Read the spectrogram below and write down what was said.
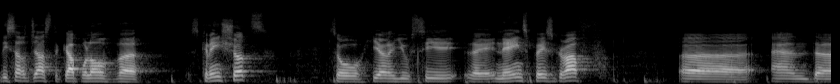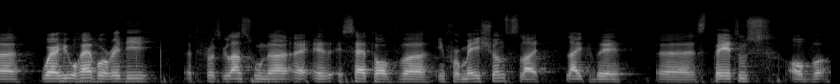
These are just a couple of uh, screenshots. So here you see the namespace graph, uh, and uh, where you have already, at first glance, a, a, set of uh, informations like, like the status of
